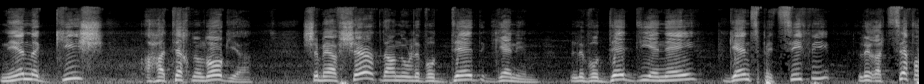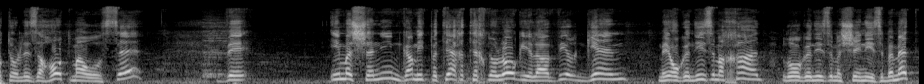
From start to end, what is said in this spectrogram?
נהיה נגיש הטכנולוגיה שמאפשרת לנו לבודד גנים. לבודד DNA, גן ספציפי, לרצף אותו, לזהות מה הוא עושה, ועם השנים גם התפתח הטכנולוגיה להעביר גן מאורגניזם אחד לאורגניזם השני. זה באמת,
